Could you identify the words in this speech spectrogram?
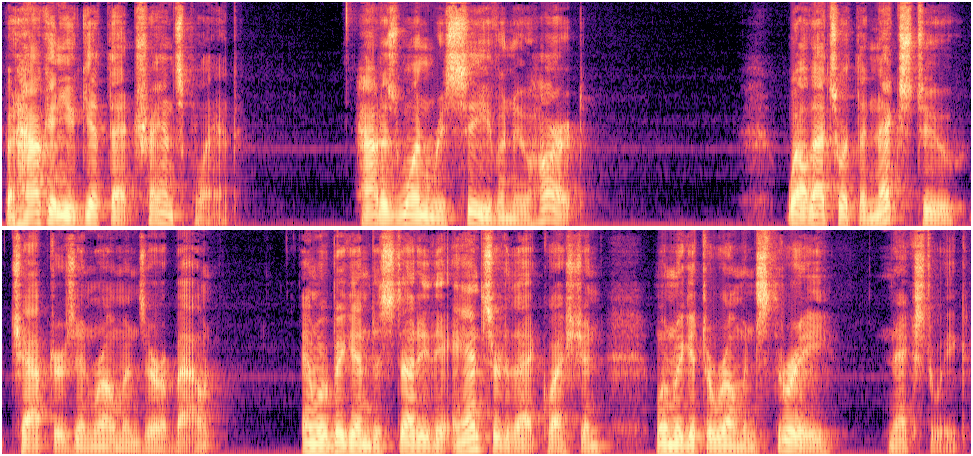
But how can you get that transplant? How does one receive a new heart? Well, that's what the next two chapters in Romans are about. And we'll begin to study the answer to that question when we get to Romans 3 next week.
